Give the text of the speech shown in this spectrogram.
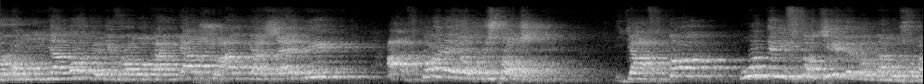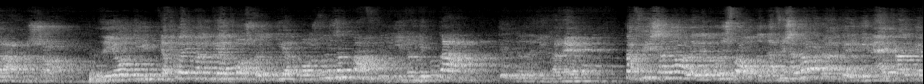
βρωμομυαλό και τη βρωμοκαρδιά σου, άδειασέ τη. Αυτό λέει ο Χριστός. Γι' αυτό ούτε οι φτωχοί δεν μπορούν να μπουν στο παράδεισο. Διότι γι' αυτό είπαν και οι Απόστολοι. Οι Απόστολοι δεν πάθουν, είπαν τίποτα. Τίποτα δεν είπανε. Τα αφήσαν όλα για τον Χριστός, τα αφήσαν όλα. Και η γυναίκα και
